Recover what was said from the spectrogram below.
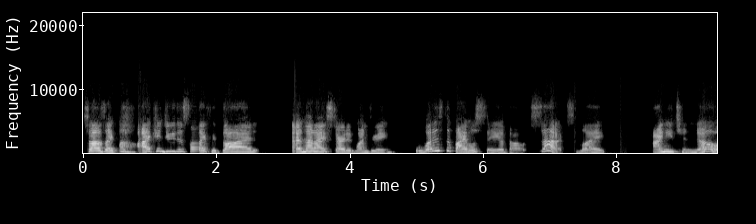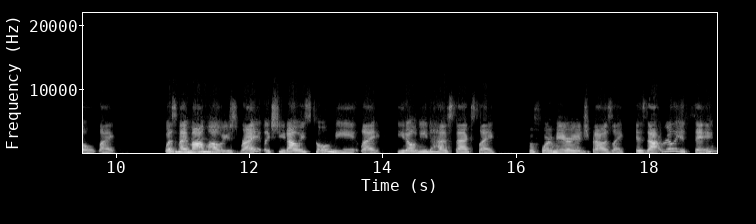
So I was like, oh, I can do this life with God. And then I started wondering, well, what does the Bible say about sex? Like, I need to know, like, was my mom always right? Like, she'd always told me, like, you don't need to have sex, like, before marriage. But I was like, is that really a thing?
